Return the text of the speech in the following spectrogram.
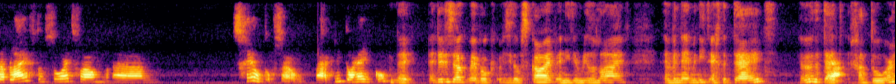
Dat blijft een soort van ehm, schild of zo. Waar ik niet doorheen kom. Nee. En dit is ook, we, hebben ook, we zitten op Skype en niet in real life. En we nemen niet echt de tijd. De tijd Ja. gaat door.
